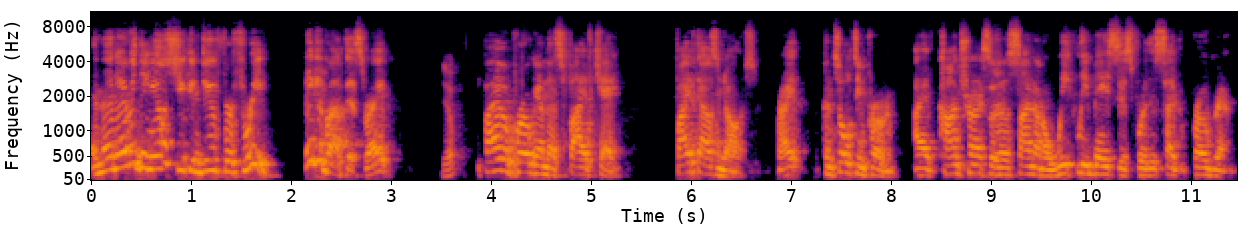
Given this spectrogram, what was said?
And then everything else you can do for free. Think about this, right? Yep. If I have a program that's 5K, $5,000, right? Consulting program. I have contracts that are signed on a weekly basis for this type of program.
